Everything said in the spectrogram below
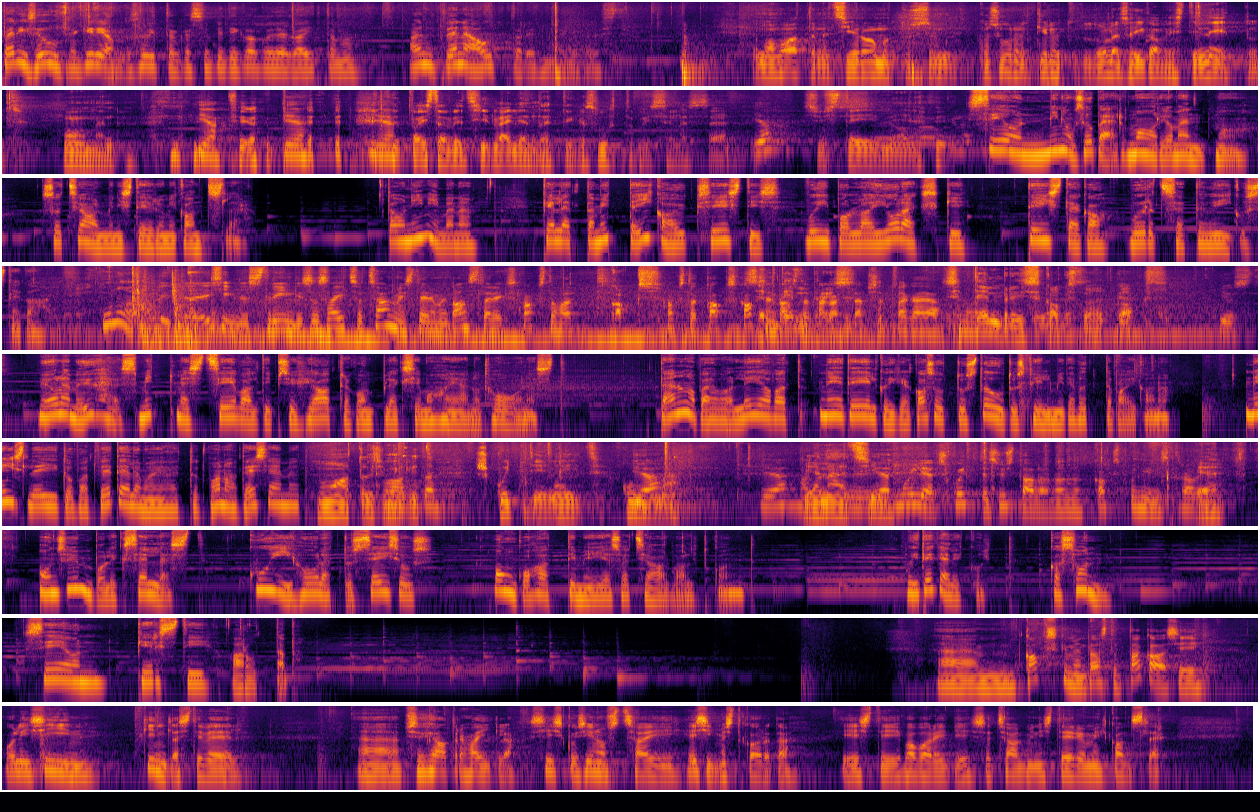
päris õudne kirjandus, huvitav, kas see pidi ka kuidagi aitama? ainult vene autorid millegipärast. ja ma vaatan, et siia raamatusse on ka suurelt kirjutatud Ole sa igavesti neetud, aamen. jah, jah, jah. paistab, et siin väljendati ka suhtumist sellesse Jah. süsteemi. see on minu sõber Maarjo Mändmaa, Sotsiaalministeeriumi kantsler. ta on inimene, kelleta mitte igaüks Eestis võib-olla ei olekski teistega võrdsete õigustega. kunas tulid esimest ringi, sa said Sotsiaalministeeriumi kantsleriks kaks tuhat Kaks. kaks tuhat kaks, kakskümmend aastat tagasi täpselt, väga hea. septembris kaks tuhat kaks. just. me oleme ühes mitmest Seevaldi psühhiaatriakompleksi mahajäänud hoonest. tänapäeval leiavad need eelkõige kasutust õudusfilmide võttepaigana. Neis leiduvad vedelema jäetud vanad esemed, ma vaatan siin mingeid Vaata. žguti neid kumme. Jah, Ja aga näed see siin- jääb mulje, et Žgutt ja Süstal on olnud kaks põhilist ravi. Jah, on sümboliks sellest, kui hooletusseisus on kohati meie sotsiaalvaldkond. või tegelikult, kas on? see on Kersti arutab. Ähm, kakskümmend aastat tagasi oli siin kindlasti veel äh, psühhiaatriahaigla, siis kui sinust sai esimest korda Eesti Vabariigi Sotsiaalministeeriumi kantsler.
